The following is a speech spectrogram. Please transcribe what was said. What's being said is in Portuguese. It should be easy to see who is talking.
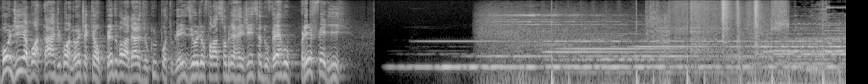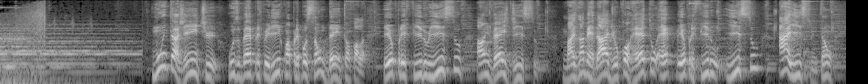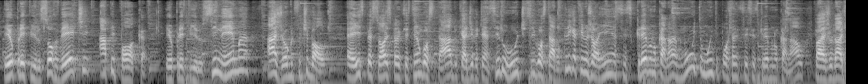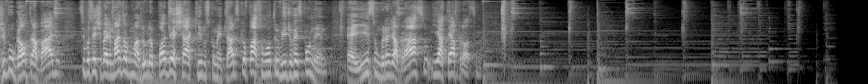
Speaker 1: Bom dia, boa tarde, boa noite, aqui é o Pedro Valadares do Clube Português e hoje eu vou falar sobre a regência do verbo preferir. Muita gente usa o verbo preferir com a preposição de, então fala eu prefiro isso ao invés disso. Mas na verdade o correto é eu prefiro isso a isso. Então eu prefiro sorvete a pipoca. Eu prefiro cinema a jogo de futebol. É isso, pessoal. Espero que vocês tenham gostado, que a dica tenha sido útil. Se gostaram, clica aqui no joinha, se inscreva no canal. É muito, muito importante que vocês se inscrevam no canal para ajudar a divulgar o trabalho. Se vocês tiverem mais alguma dúvida, pode deixar aqui nos comentários que eu faço um outro vídeo respondendo. É isso, um grande abraço e até a próxima.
